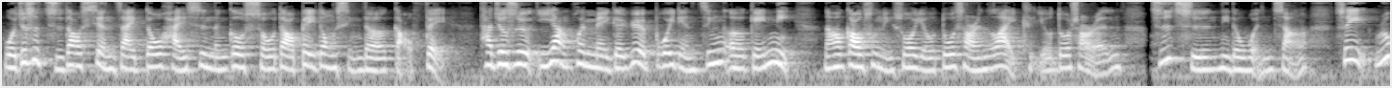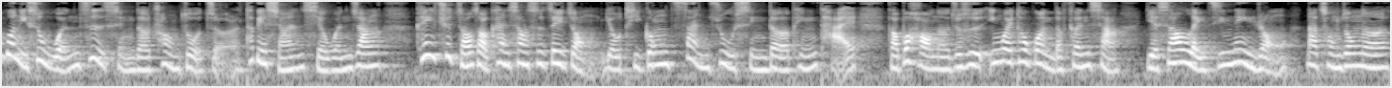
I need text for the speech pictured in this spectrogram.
我就是直到现在都还是能够收到被动型的稿费。他就是一样，会每个月拨一点金额给你，然后告诉你说有多少人 like，有多少人支持你的文章。所以，如果你是文字型的创作者，特别喜欢写文章，可以去找找看，像是这种有提供赞助型的平台，搞不好呢，就是因为透过你的分享，也是要累积内容。那从中呢，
